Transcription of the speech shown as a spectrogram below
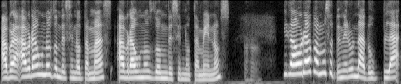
Habrá, habrá unos donde se nota más, habrá unos donde se nota menos. Pero ahora vamos a tener una dupla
